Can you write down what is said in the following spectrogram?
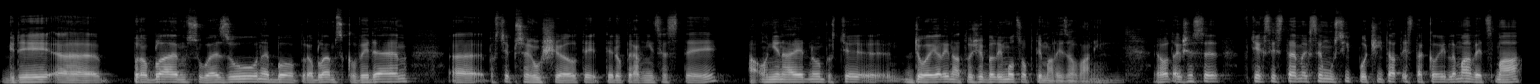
kdy eh, problém Suezu nebo problém s covidem eh, prostě přerušil ty, ty dopravní cesty a oni najednou prostě eh, dojeli na to, že byli moc optimalizovaný. Hmm. Jo, takže se v těch systémech se musí počítat i s takovýhlema věcma,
